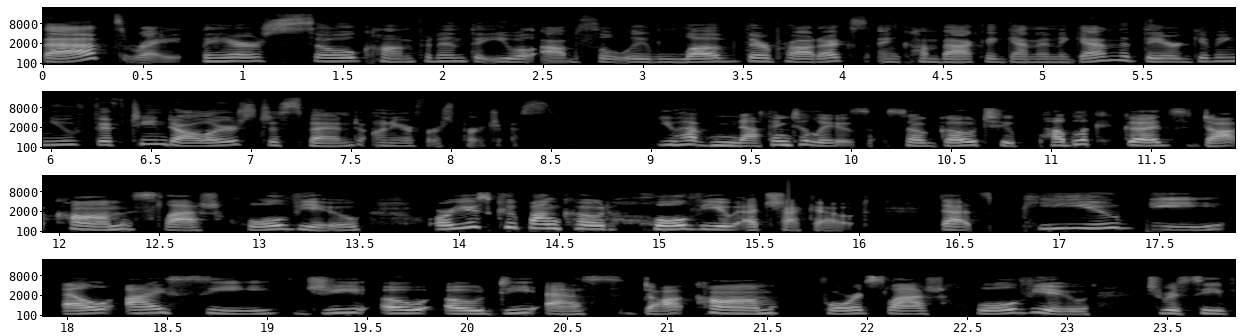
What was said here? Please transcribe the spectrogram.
That's right. They are so confident that you will absolutely love their products and come back again and again that they are giving you $15 to spend on your first purchase. You have nothing to lose, so go to publicgoods.com slash wholeview or use coupon code wholeview at checkout. That's P-U-B-L-I-C-G-O-O-D-S dot com forward slash wholeview to receive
